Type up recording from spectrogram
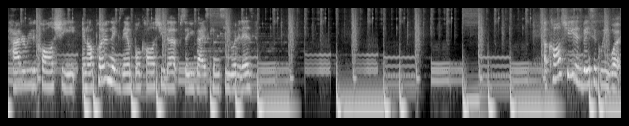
how to read a call sheet and I'll put an example call sheet up so you guys can see what it is. Call sheet is basically what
